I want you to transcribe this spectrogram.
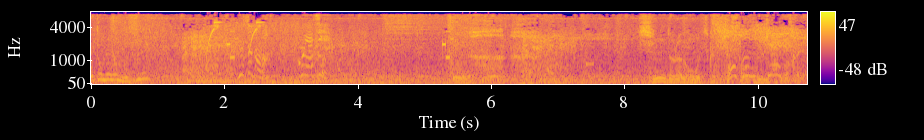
乙女の娘？嘘だろ。親父。新ドラゴンを作った早乙女に殺されば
